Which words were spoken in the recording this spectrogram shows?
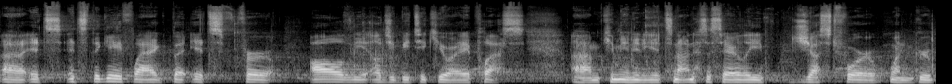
it's it's the gay flag, but it's for all the LGBTQIA plus um, community. It's not necessarily just for one group.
